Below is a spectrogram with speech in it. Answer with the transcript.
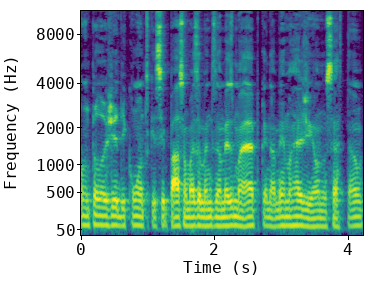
antologia de contos que se passam mais ou menos na mesma época e na mesma região, no sertão.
